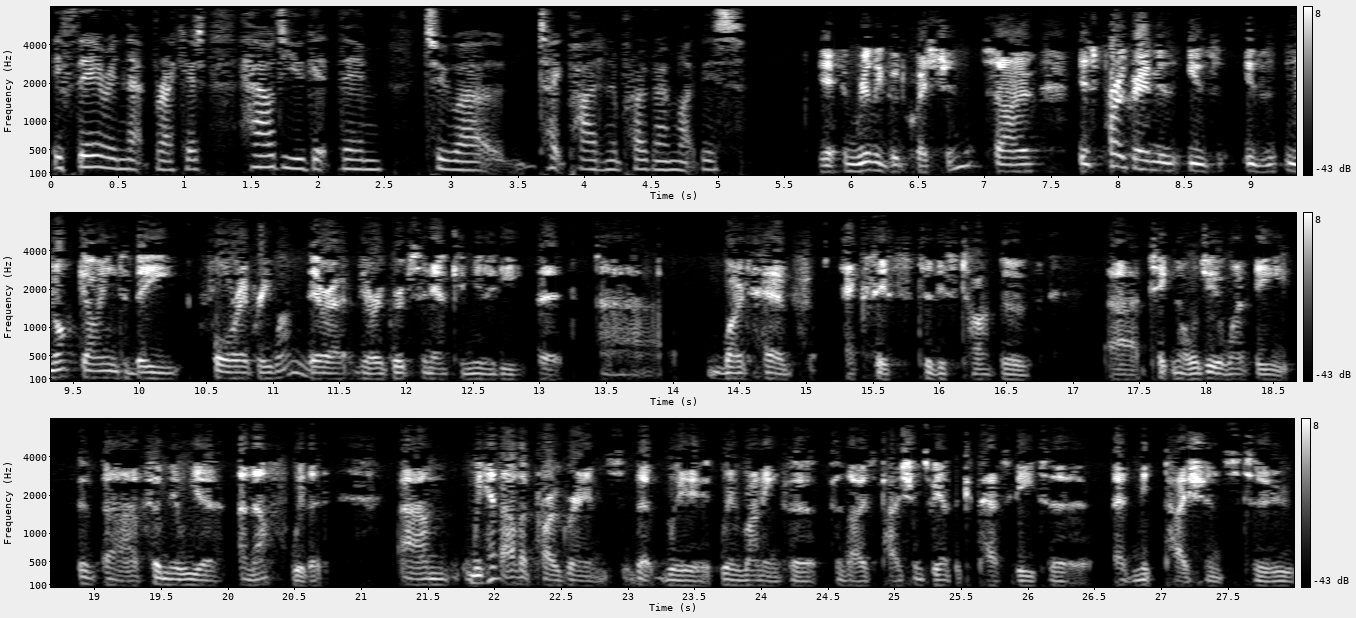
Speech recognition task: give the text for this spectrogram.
if they're in that bracket, how do you get them to uh, take part in a program like this? Yeah, really good question. So this program is, is, is not going to be for everyone. There are there are groups in our community that uh, won't have access to this type of uh, technology or won't be uh, familiar enough with it. Um, we have other programs that we're we're running for, for those patients. We have the capacity to admit patients to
